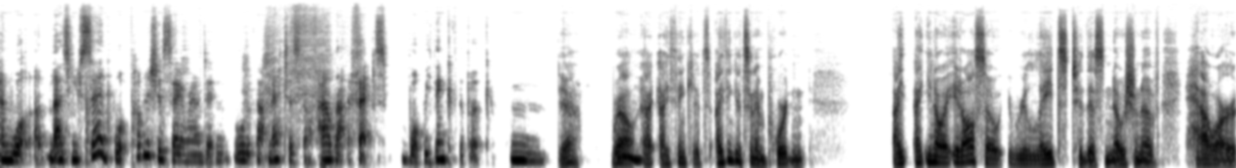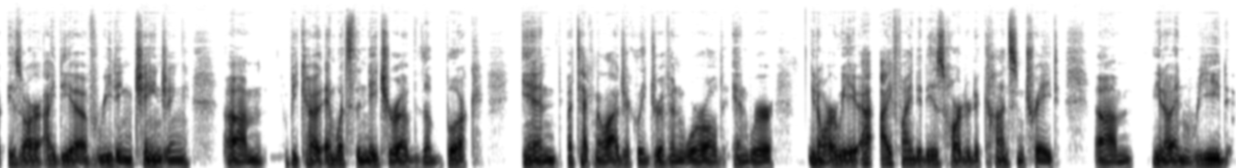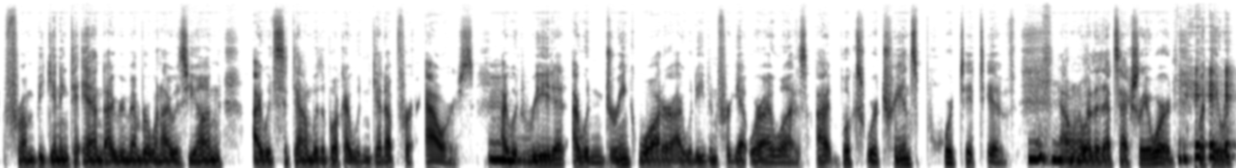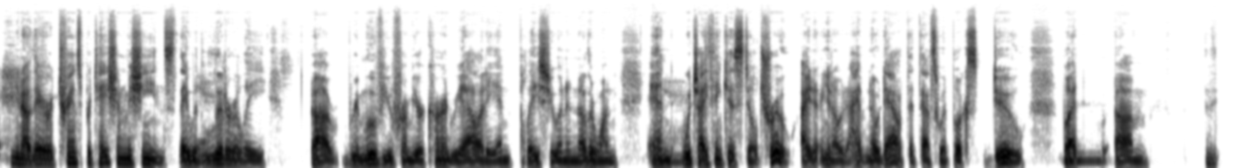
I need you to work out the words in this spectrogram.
and what, as you said, what publishers say around it and all of that meta stuff, how that affects what we think of the book. Mm. Yeah. Well, mm. I, I think it's I think it's an important I, I, you know it also relates to this notion of how our is our idea of reading changing um, because and what's the nature of the book in a technologically driven world and we're you know are we I, I find it is harder to concentrate um, you know and read from beginning to end I remember when I was young I would sit down with a book. I wouldn't get up for hours. Mm. I would mm. read it. I wouldn't drink water. I would even forget where I was. I, books were transportative. I don't know whether that's actually a word, but they were, you know, they were transportation machines. They would yeah. literally uh, remove you from your current reality and place you in another one, and yeah. which I think is still true. I, you know, I have no doubt that that's what books do, but. Mm. Um,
